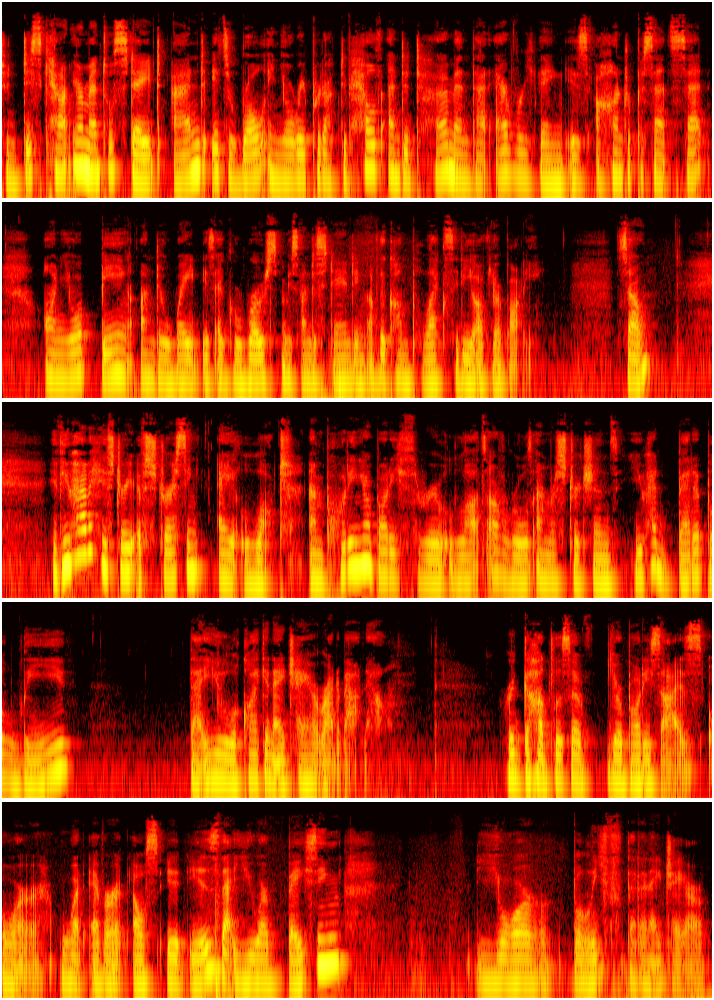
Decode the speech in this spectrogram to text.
to discount your mental state and its role in your reproductive health and determine that everything is 100% set on your being underweight is a gross misunderstanding of the complexity of your body. So, if you have a history of stressing a lot and putting your body through lots of rules and restrictions, you had better believe that you look like an HA right about now regardless of your body size or whatever else it is that you are basing your belief that an HAer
